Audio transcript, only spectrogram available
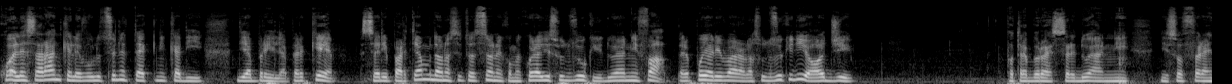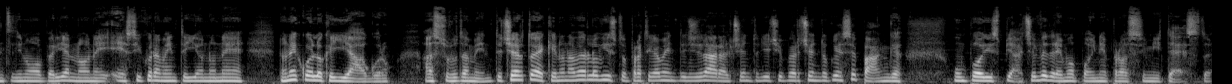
quale sarà anche l'evoluzione tecnica di, di Aprilia, perché se ripartiamo da una situazione come quella di Suzuki di due anni fa per poi arrivare alla Suzuki di oggi, potrebbero essere due anni di sofferenza di nuovo per Iannone e sicuramente io non è, non è, quello che gli auguro, assolutamente. Certo è che non averlo visto praticamente girare al 110% qui a Sepang un po' dispiace, vedremo poi nei prossimi test.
